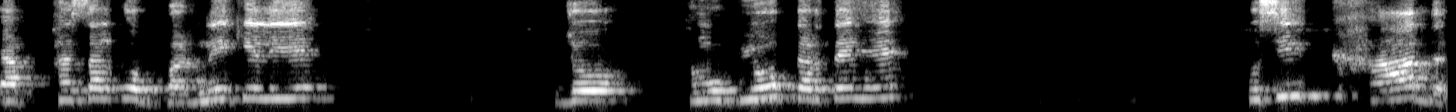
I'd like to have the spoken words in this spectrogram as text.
या फ़सल को बढ़ने के लिए जो हम उपयोग करते हैं, उसी खाद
